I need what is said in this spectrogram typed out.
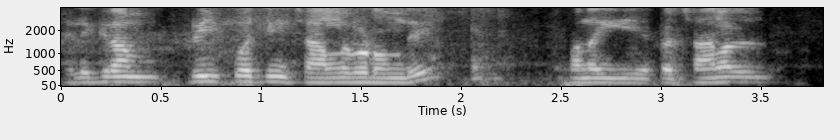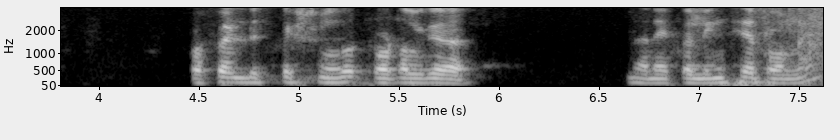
టెలిగ్రామ్ ఫ్రీ కోచింగ్ ఛానల్ కూడా ఉంది. మన ఈ యొక్క ఛానల్ ప్రొఫైల్ డిస్క్రిప్షన్లో టోటల్గా దాని యొక్క లింక్స్ అయితే ఉన్నాయి.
